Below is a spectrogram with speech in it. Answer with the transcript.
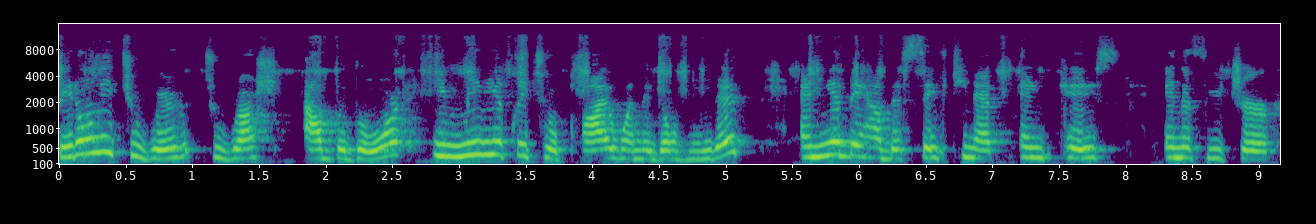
They don't need to to rush out the door immediately to apply when they don't need it and yet they have this safety net in case in the future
